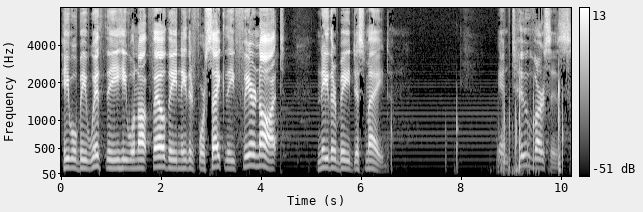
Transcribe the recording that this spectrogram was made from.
He will be with thee, He will not fail thee, neither forsake thee. Fear not, neither be dismayed. In two verses,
